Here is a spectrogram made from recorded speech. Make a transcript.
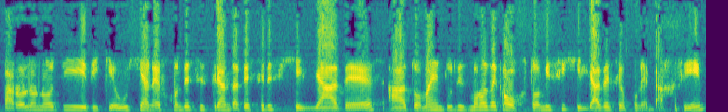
παρόλο ότι οι δικαιούχοι ανέρχονται στις 34.000 άτομα, εν τούτης μόνο 18.500 έχουν ενταχθεί.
